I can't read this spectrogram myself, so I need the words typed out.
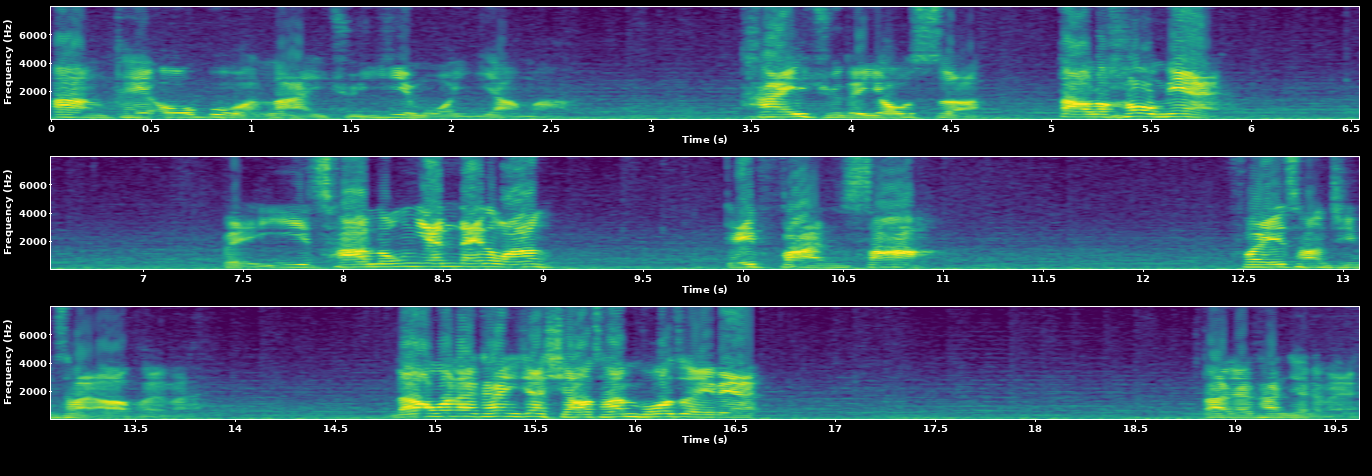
暗黑欧布那一局一模一样吗？开局的优势到了后面被一叉龙岩雷德王给反杀，非常精彩啊，朋友们！那我们来看一下小残坡这一边，大家看见了没？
